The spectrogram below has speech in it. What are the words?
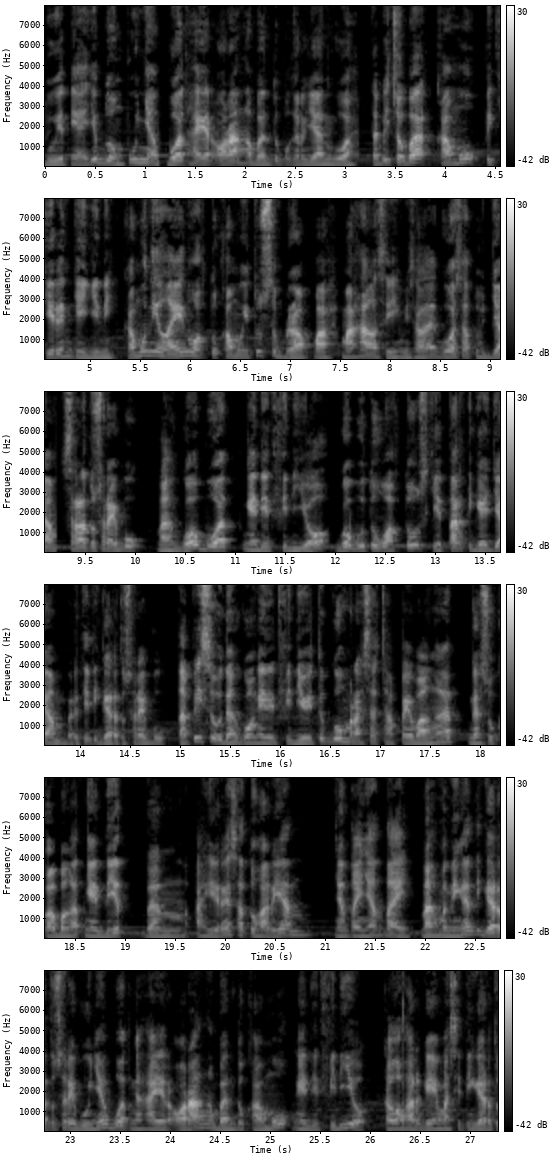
duitnya aja belum punya buat hire orang ngebantu pekerjaan gue. Tapi coba kamu pikirin kayak gini. Kamu nilain waktu kamu itu seberapa mahal sih. Misalnya gue satu jam 100 ribu. Nah gue buat ngedit video, gue butuh waktu sekitar 3 jam. Berarti 300 ribu. Tapi sudah gue ngedit video itu gue merasa capek banget nggak suka banget ngedit, dan akhirnya satu harian nyantai-nyantai. Nah, mendingan 300 ribunya buat nge-hire orang ngebantu kamu ngedit video. Kalau harganya masih 300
